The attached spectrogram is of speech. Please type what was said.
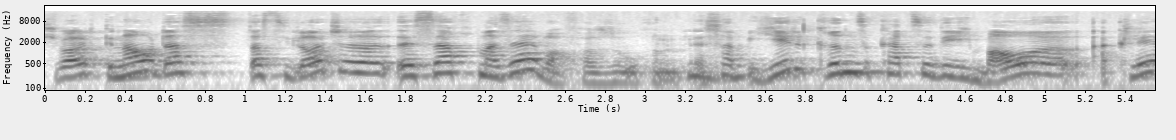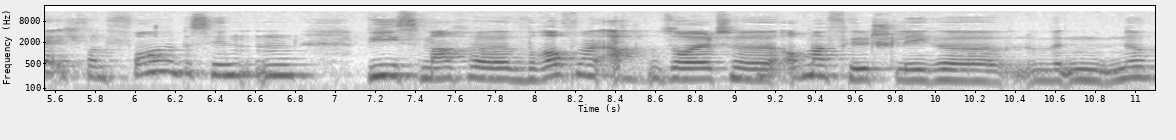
Ich wollte genau das, dass die Leute es auch mal selber versuchen. Mhm. Deshalb jede Grinsekatze, die ich baue, erkläre ich von vorne bis hinten, wie ich es mache, worauf man achten sollte, auch mal Fehlschläge. Ne,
